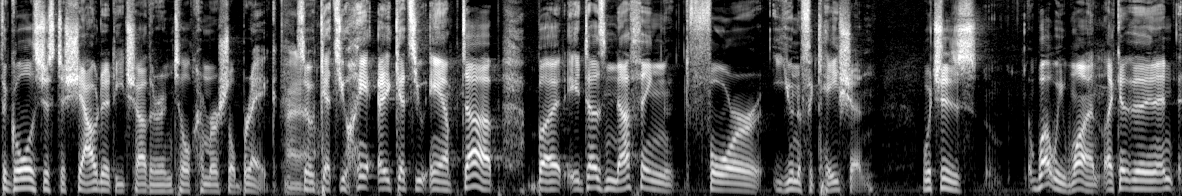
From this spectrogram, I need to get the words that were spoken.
The goal is just to shout at each other until commercial break. So it gets you it gets you amped up, but it does nothing for unification, which is what we want. Like uh, the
